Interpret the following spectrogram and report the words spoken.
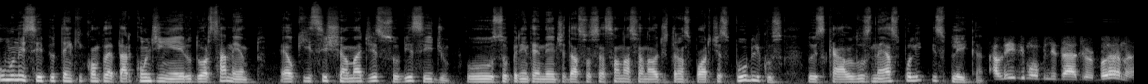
o município tem que completar com dinheiro do orçamento. É o que se chama de subsídio. O superintendente da Associação Nacional de Transportes Públicos, Luiz Carlos Nespoli, explica. A lei de mobilidade urbana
